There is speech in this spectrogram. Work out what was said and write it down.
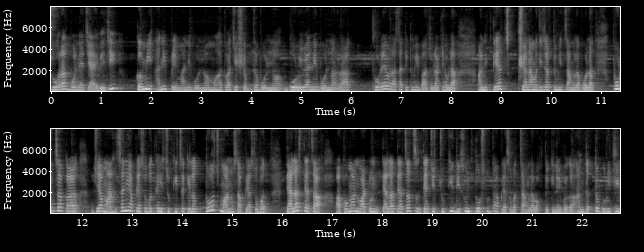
जोरात बोलण्याच्या ऐवजी कमी आणि प्रेमाने बोलणं महत्त्वाचे शब्द बोलणं गोडव्याने बोलणं राग थोड्या वेळासाठी तुम्ही बाजूला ठेवला आणि त्याच क्षणामध्ये जर तुम्ही चांगलं बोलात पुढचा काळ ज्या माणसाने आपल्यासोबत काही चुकीचं केलं तोच माणूस आपल्यासोबत त्यालाच त्याचा अपमान वाटून त्याला त्याचाच त्याची चुकी दिसून तोसुद्धा आपल्यासोबत चांगला वागतो की नाही बघा. आणि दत्तगुरूची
